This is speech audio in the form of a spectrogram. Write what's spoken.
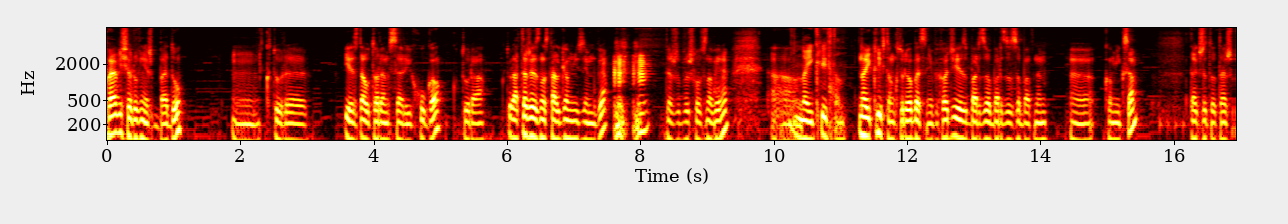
pojawi się również Bedu, mm, który jest autorem serii Hugo, która, która też jest nostalgią, nic nie mówię. też wyszło wznowienie. no i Clifton. No i Clifton, który obecnie wychodzi, jest bardzo, bardzo zabawnym e, komiksem. Także to też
